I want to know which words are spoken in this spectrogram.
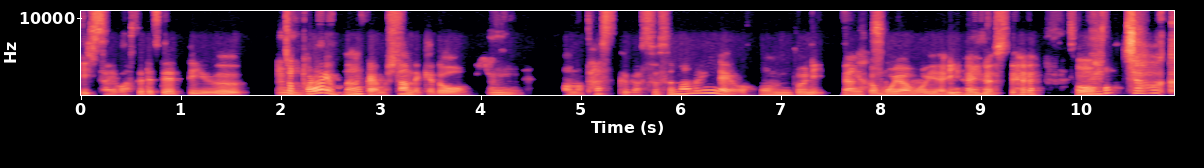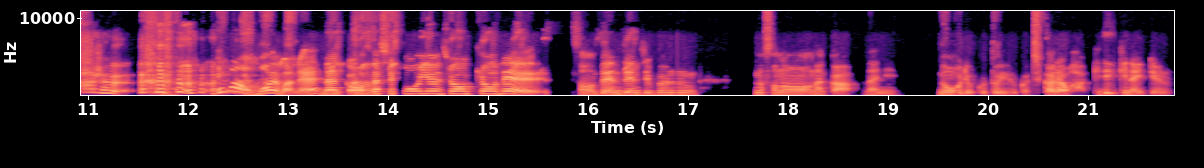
一切忘れてっていう、うん、ちょっとトライも何回もしたんだけど、うん、あのタスクが進まないんだよ、本当に。なんかもやもや、イライラして。そうめっ。ちゃわかる。今思えばね、なんかうん私そういう状況で、その全然自分のその、なんか何、能力というか力を発揮できないっていう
